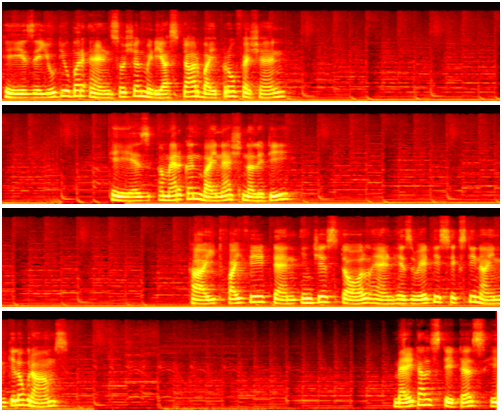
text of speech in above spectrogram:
He is a YouTuber and social media star by profession. He is American by nationality. Height 5 feet 10 inches tall and his weight is 69 kilograms. Marital status He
